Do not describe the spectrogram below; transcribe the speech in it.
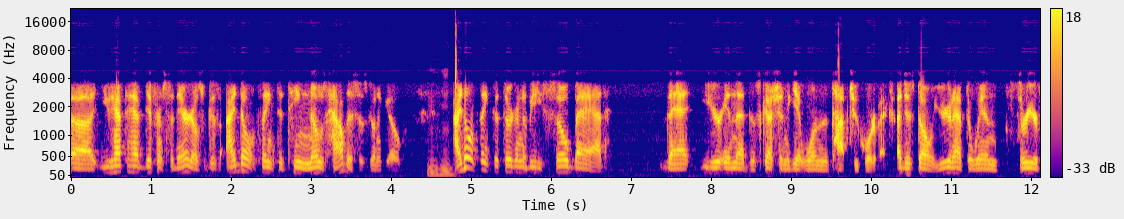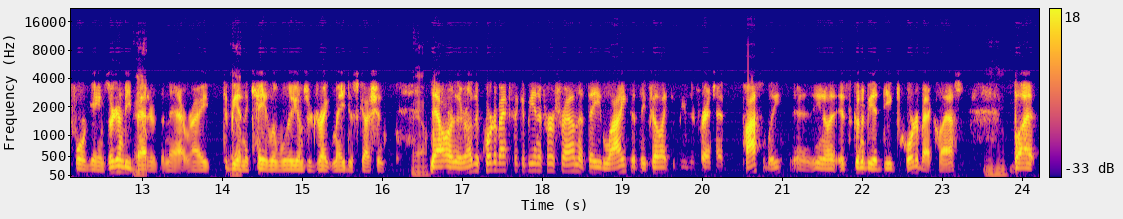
uh, you have to have different scenarios because I don't think the team knows how this is going to go. Mm-hmm. I don't think that they're going to be so bad that you're in that discussion to get one of the top two quarterbacks. I just don't. You're going to have to win three or four games. They're going to be yeah. better than that, right? To be yeah. in the Caleb Williams or Drake Maye discussion. Yeah. Now, are there other quarterbacks that could be in the first round that they like that they feel like could be their franchise? Possibly. Uh, you know, it's going to be a deep quarterback class, mm-hmm. but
